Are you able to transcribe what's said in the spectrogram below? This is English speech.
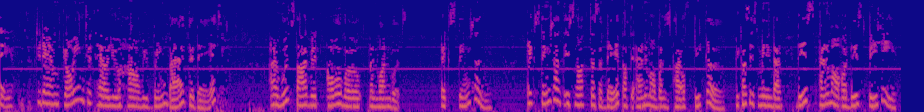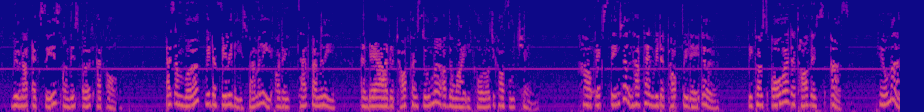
Okay, today I'm going to tell you how we bring back the dead. I would start with our world and one word extinction. Extinction is not just a death of the animal, but it's kind of bigger because it means that this animal or this species will not exist on this earth at all. As I work with the Felidae family or the cat family, and they are the top consumer of the wild ecological food chain. How extinction happened with the top predator? Because over the top is us, human.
